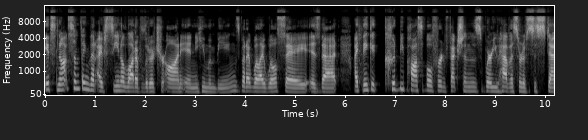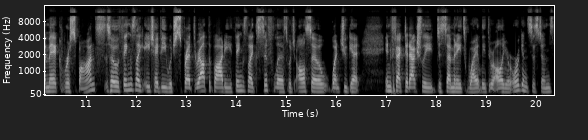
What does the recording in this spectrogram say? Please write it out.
it's not something that I've seen a lot of literature on in human beings, but I, what I will say is that I think it could be possible for infections where you have a sort of systemic response. So things like HIV, which spread throughout the body, things like syphilis, which also, once you get infected, actually disseminates widely through all your organ systems.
